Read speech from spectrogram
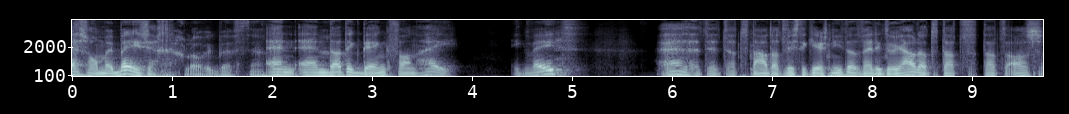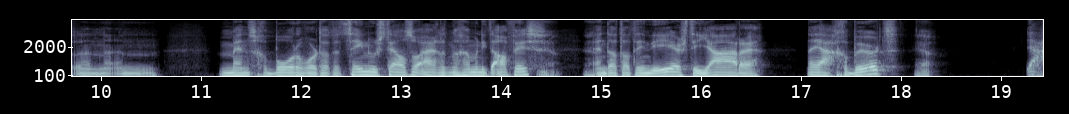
best wel mee bezig. Geloof ik best. Ja. En, en dat ik denk van, hé, hey, ik weet... Hè, dat, dat- nou, dat wist ik eerst niet, dat weet ik door jou. Dat, dat, dat als een, een mens geboren wordt, dat het zenuwstelsel eigenlijk nog helemaal niet af is. Ja, ja. En dat dat in de eerste jaren, nou ja, gebeurt. Ja. Ja,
